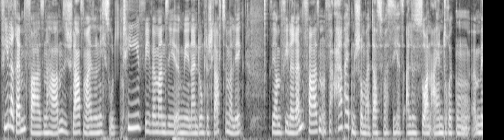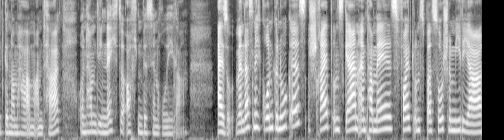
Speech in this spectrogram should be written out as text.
viele REM-Phasen haben. Sie schlafen also nicht so tief, wie wenn man sie irgendwie in ein dunkles Schlafzimmer legt. Sie haben viele REM-Phasen und verarbeiten schon mal das, was sie jetzt alles so an Eindrücken äh, mitgenommen haben am Tag und haben die Nächte oft ein bisschen ruhiger. Also, wenn das nicht Grund genug ist, schreibt uns gern ein paar Mails, folgt uns bei Social Media,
